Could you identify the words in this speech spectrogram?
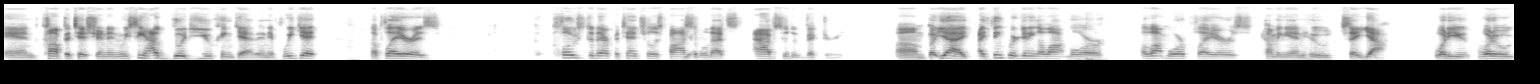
and competition and we see how good you can get. And if we get a player as close to their potential as possible yeah. that's absolute victory. Um, but yeah I, I think we're getting a lot more a lot more players coming in who say, yeah, what do you, what do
